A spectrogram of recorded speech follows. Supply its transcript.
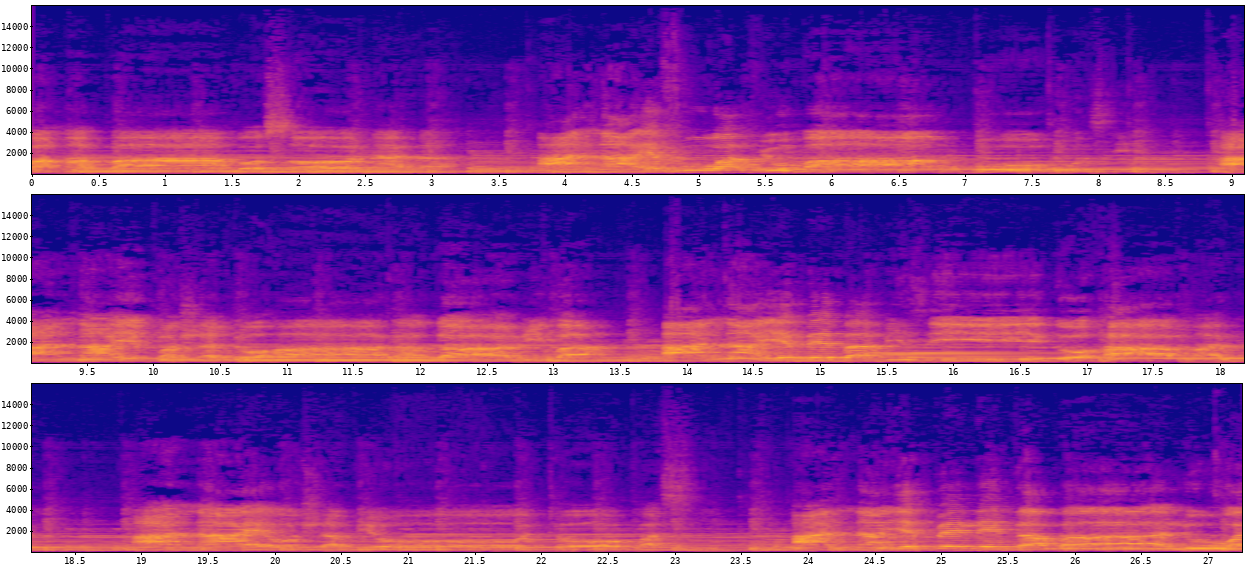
anayefua mapambo sonara anayefua vyuma mhuzi anayepasha tohara gariba anayebeba mizigo hamari anayeosha vyoto pasi anayepeleka barua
